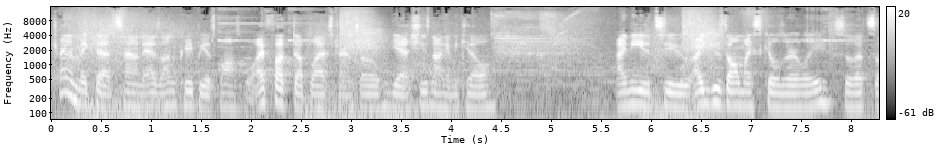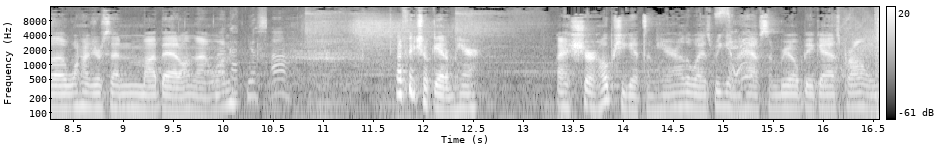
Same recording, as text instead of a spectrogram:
trying to make that sound as uncreepy as possible. I fucked up last turn, so yeah, she's not gonna kill. I needed to. I used all my skills early, so that's uh, 100% my bad on that one. I think she'll get him here. I sure hope she gets him here, otherwise we're gonna have some real big-ass problems.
